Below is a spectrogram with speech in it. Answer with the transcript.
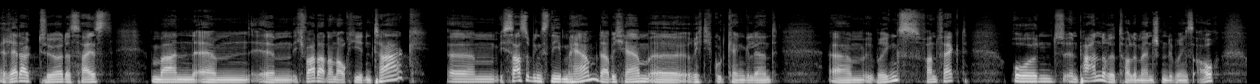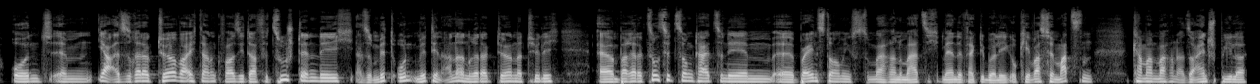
Redakteur. Das heißt, man, ähm, ähm, ich war da dann auch jeden Tag. Ähm, ich saß übrigens neben Herm, da habe ich Herm äh, richtig gut kennengelernt. Ähm, übrigens, Fun Fact und ein paar andere tolle Menschen übrigens auch. Und ähm, ja, als Redakteur war ich dann quasi dafür zuständig, also mit und mit den anderen Redakteuren natürlich, äh, bei Redaktionssitzungen teilzunehmen, äh, Brainstormings zu machen und man hat sich im Endeffekt überlegt, okay, was für Matzen kann man machen, also Einspieler,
